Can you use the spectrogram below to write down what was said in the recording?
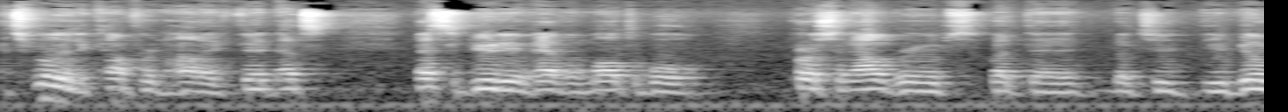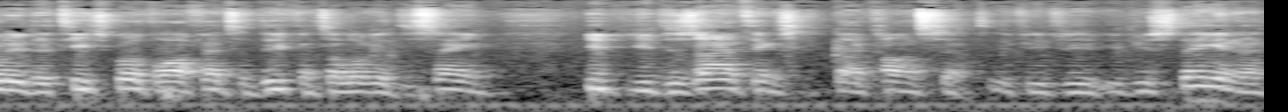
it's really the comfort and how they fit. That's that's the beauty of having multiple personnel groups, but the but you, the ability to teach both offense and defense, I look at the same. You, you design things by concept. If you, if you, if you stay in a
